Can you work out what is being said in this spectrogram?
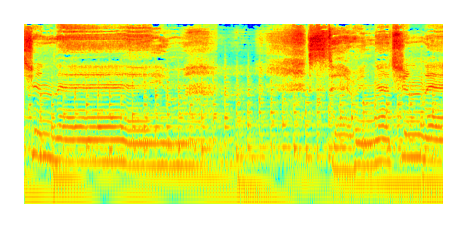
At your name. Staring at your name.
